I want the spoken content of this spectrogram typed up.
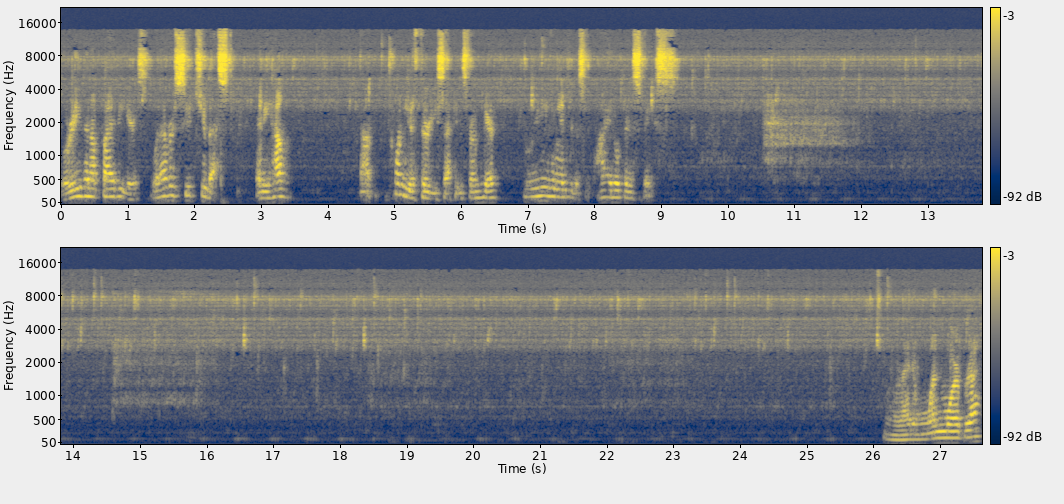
or even up by the ears. Whatever suits you best. Anyhow, about 20 to 30 seconds from here, breathing into this wide open space. All right, and one more breath.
